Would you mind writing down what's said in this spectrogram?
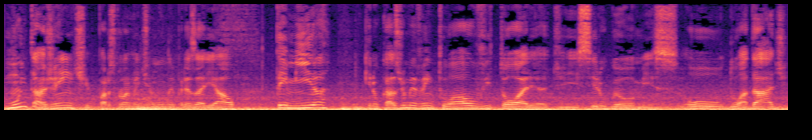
Muita gente, particularmente no mundo empresarial, temia que no caso de uma eventual vitória de Ciro Gomes ou do Haddad,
